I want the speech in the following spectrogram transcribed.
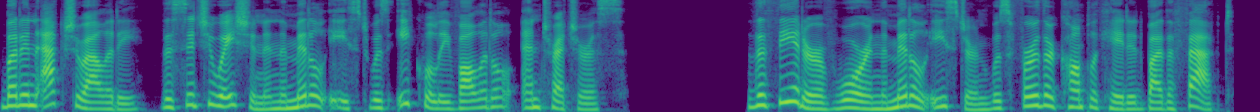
But in actuality, the situation in the Middle East was equally volatile and treacherous. The theater of war in the Middle Eastern was further complicated by the fact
